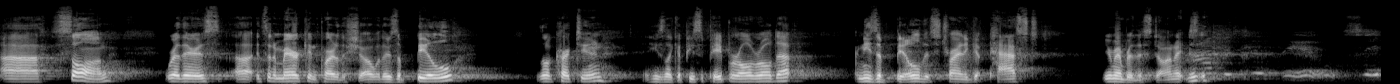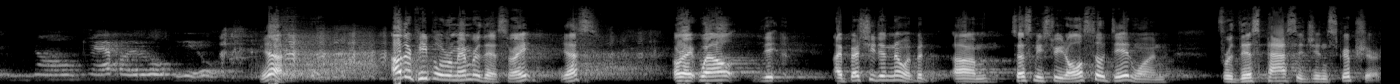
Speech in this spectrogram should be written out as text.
uh, song where there's, uh, it's an American part of the show, where there's a Bill, a little cartoon, and he's like a piece of paper all rolled up, and he's a Bill that's trying to get past. You remember this, Dawn? Right? Does it, yeah. Other people remember this, right? Yes? All right, well, the, I bet you didn't know it, but um, Sesame Street also did one for this passage in Scripture.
